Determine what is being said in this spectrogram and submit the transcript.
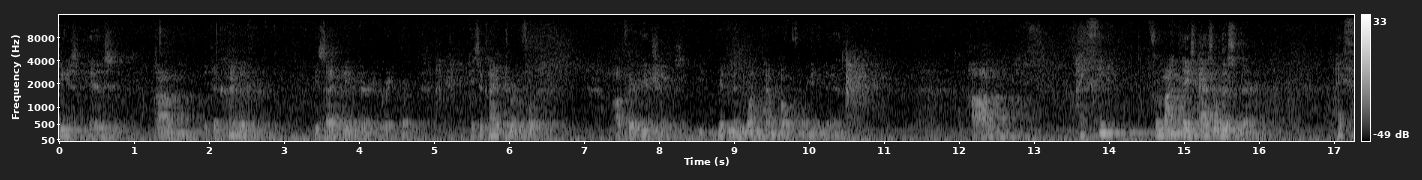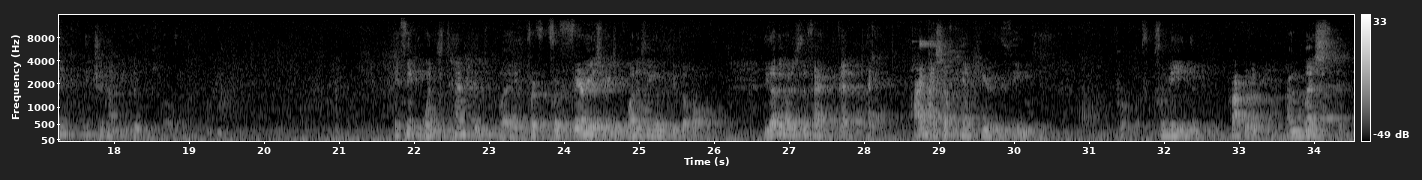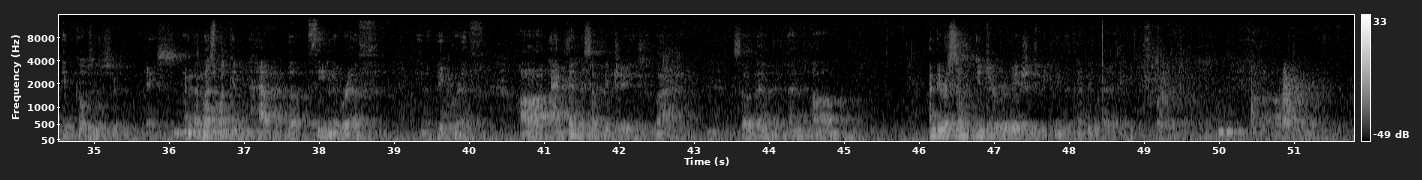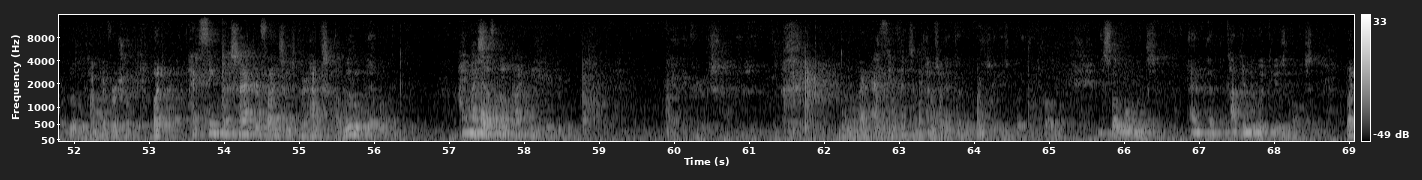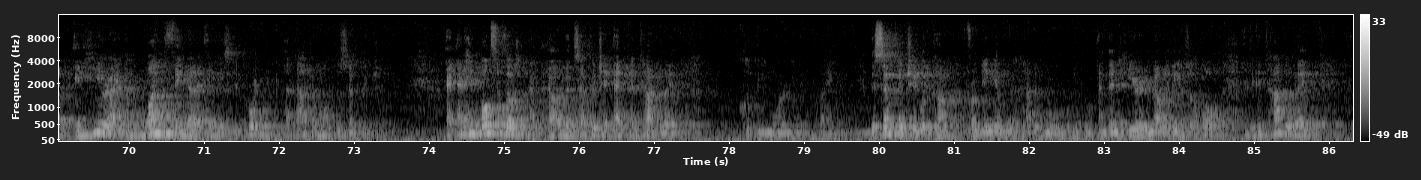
piece is um, it's a kind of, besides being a very great work, it's a kind of tour de force of variations, written in one tempo from beginning to end. Um, I think, for my taste as a listener, I think it should not be played too slowly. I think when it's tempted to play, for, for various reasons, one is the unity of the whole. The other one is the fact that I, myself can't hear the theme, for, for me, uh, properly, unless it goes at a certain pace. Mm-hmm. And unless one can have the theme in a breath, in a big breath. Uh, and then the semplice is lacking. Mm-hmm. So then, then um, and there are some interrelations between the tempi that I think we could explore. Mm-hmm. Uh, are, are a little controversial. But I think when sacrifice is perhaps a little bit, I myself don't like to hear very, very slow music. I, I think that sometimes rhythm music is played too slowly. Slow movements and, and continuity is lost. But in here, I have one thing that I think is important, adagio molto semplice. And, and in both of those elements, semplice and cantabile, could be more in your playing. The semplice would come from being able to have it move a little, and then hear the melody as a whole. And the cantabile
